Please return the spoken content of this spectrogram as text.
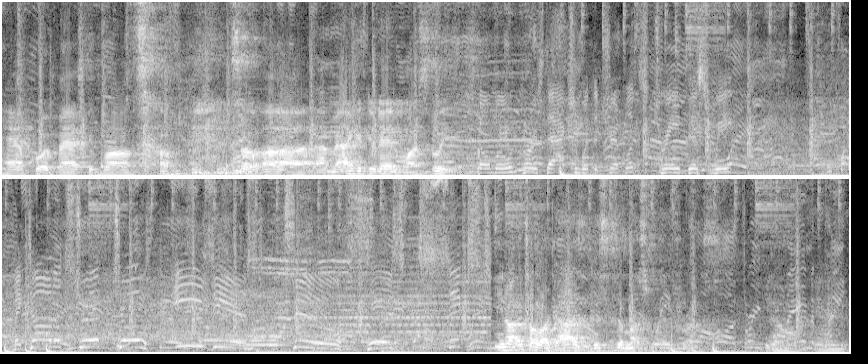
half court basketball. So, so uh, I mean, I could do that in my sleep. Go Moon, first action with the triplets. Trade this week. McDonald's trip chose easiest to his sixth. You know, I told our guys that this is a must win for us. You know, and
